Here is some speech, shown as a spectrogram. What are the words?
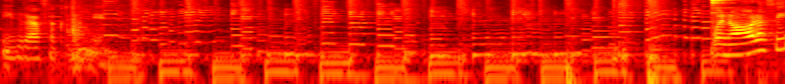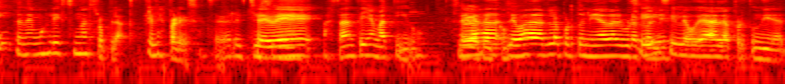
y grasa acá también. Bueno, ahora sí tenemos listo nuestro plato. ¿Qué les parece? Se ve riquísimo. Se ve bastante llamativo. Le vas, a, le vas a dar la oportunidad al brócoli. Sí, sí, le voy a dar la oportunidad.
